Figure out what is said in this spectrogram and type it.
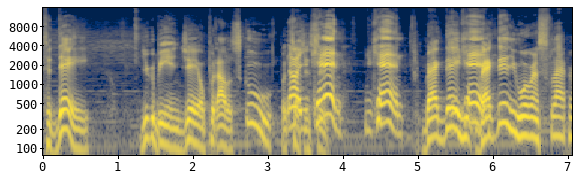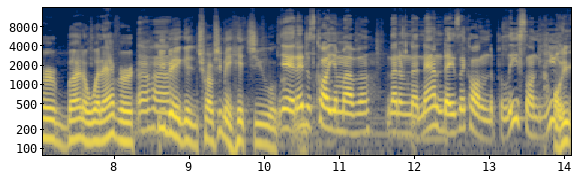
today you could be in jail, put out of school for No, you Sue. You can. Back then, You you back then you go around and slap her butt or whatever. Uh-huh. You may get in trouble. She may hit you. Or, Yeah, they just call your mother. Let them know. Nowadays, they calling the police on you. Oh, you,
